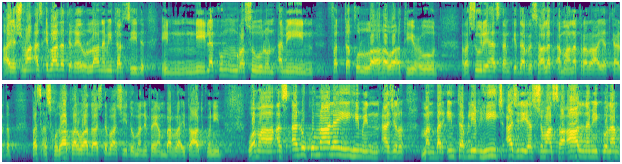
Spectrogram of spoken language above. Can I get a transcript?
آیا شما از عبادت غیر الله نمی ترسید انی لکم رسول امین فاتقوا الله و اطیعون رسولی هستم که در رسالت امانت را رعایت کردم. پس از خدا پروا داشته باشید و من پیامبر را اطاعت کنید. و ما اسألكم علیه من اجر من بر این تبلیغ هیچ اجری از شما سوال نمی کنم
